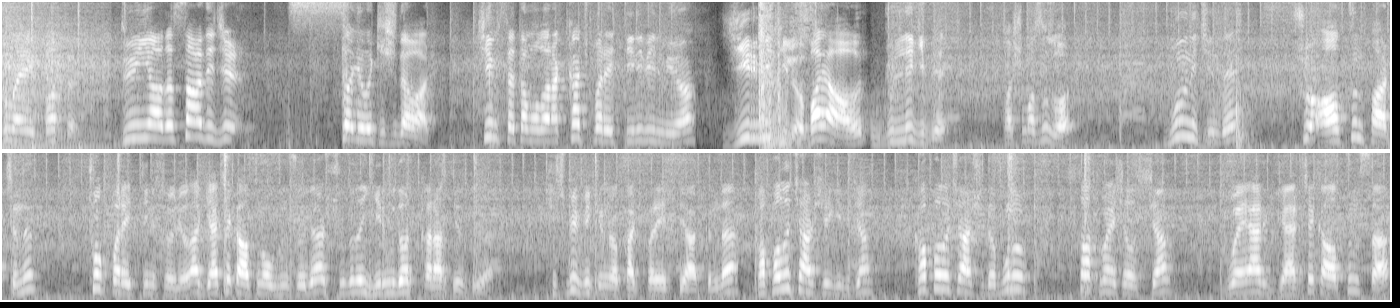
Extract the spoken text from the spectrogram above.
Play Button. Dünyada sadece sayılı kişi de var. Kimse tam olarak kaç para ettiğini bilmiyor. 20 kilo bayağı ağır, gülle gibi. Taşıması zor. Bunun içinde şu altın parçanın çok para ettiğini söylüyorlar. Gerçek altın olduğunu söylüyorlar. Şurada da 24 karat yazıyor. Hiçbir fikrim yok kaç para ettiği hakkında. Kapalı çarşıya gideceğim. Kapalı çarşıda bunu satmaya çalışacağım. Bu eğer gerçek altınsa,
